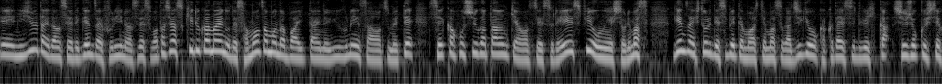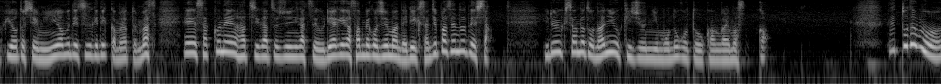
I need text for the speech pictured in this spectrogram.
えー、20代男性で現在フリーランスです。私はスキルがないので様々な媒体のインフルエンサーを集めて成果報酬型案件を発生する ASP を運営しております。現在一人で全て回してますが事業を拡大するべきか就職して副業としてミニマムで続けていくか迷っております。えー、昨年8月12月で売上が350万で利益30%でした。ひろゆきさんだと何を基準に物事を考えますか？えっとでも、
